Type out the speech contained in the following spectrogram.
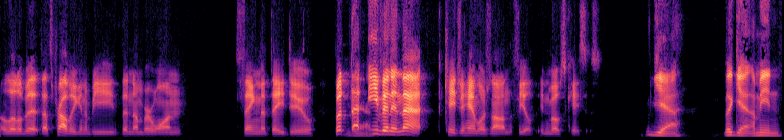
a little bit. That's probably going to be the number one thing that they do. But that, yeah. even in that, KJ Hamler's not on the field in most cases. Yeah, but again, I mean,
